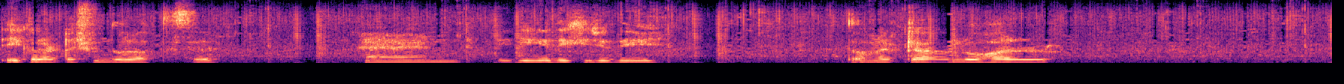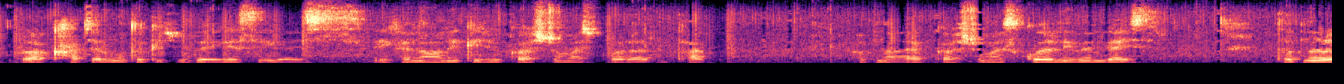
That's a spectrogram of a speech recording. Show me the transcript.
এই কালারটা সুন্দর লাগতেছে। অ্যান্ড এদিকে দেখি যদি তো আমরা একটা লোহার খাঁচার মতো কিছু পেয়ে গেছি গাইস এখানে অনেক কিছু কাস্টমাইজ করার থাক। আপনারা কাস্টমাইজ করে নেবেন গাইস তো আপনারা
